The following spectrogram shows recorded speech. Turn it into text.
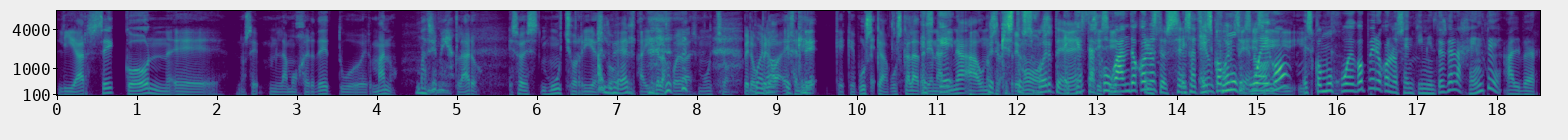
liarse con, eh, no sé, la mujer de tu hermano. madre mía. Claro, eso es mucho riesgo. Albert. Ahí te la juegas mucho. Pero, Bueno, pero hay gente que, que busca, busca la que- adrenalina a unos Pero es que esto es extremos. fuerte, Es ¿eh? que estás Sí, sí. jugando con los... Esto es es, sensación es como un juego, y- es como un juego, pero con los sentimientos de la gente, Albert.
